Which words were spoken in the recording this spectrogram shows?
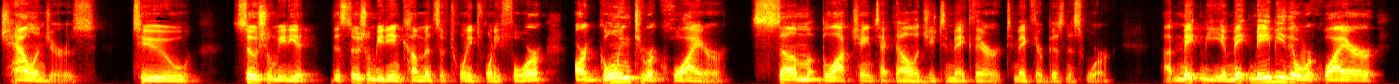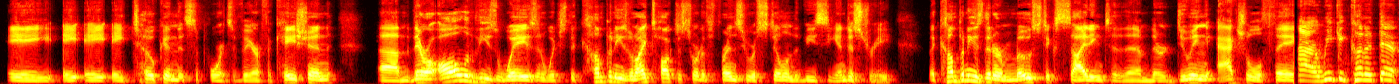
challengers to social media, the social media incumbents of 2024 are going to require some blockchain technology to make their to make their business work. Uh, maybe, maybe they'll require a, a, a, a token that supports verification. Um, there are all of these ways in which the companies, when I talk to sort of friends who are still in the VC industry, the companies that are most exciting to them, they're doing actual things. All right, we can cut it there.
